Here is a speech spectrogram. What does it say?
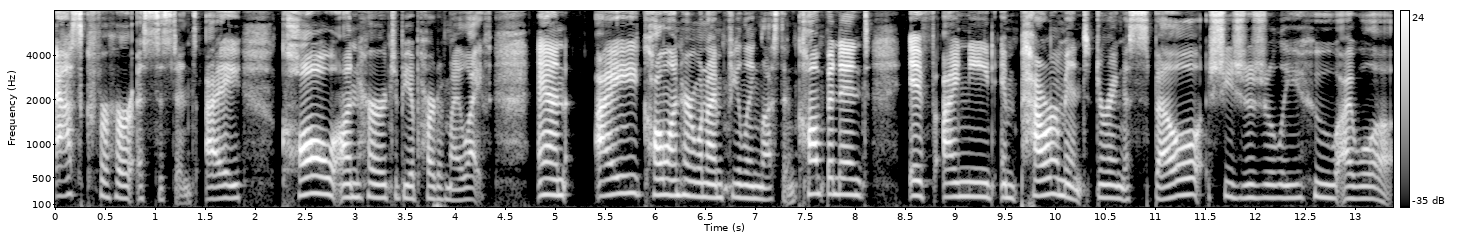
ask for her assistance. I call on her to be a part of my life. And I call on her when I'm feeling less than confident. If I need empowerment during a spell, she's usually who I will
